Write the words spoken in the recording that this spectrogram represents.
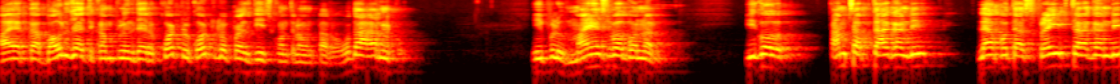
ఆ యొక్క బహుళజాతి కంపెనీల దగ్గర కోట్ల కోట్ల రూపాయలు తీసుకుంటూ ఉంటారు. ఉదాహరణకు ఇప్పుడు మహేష్ బాబు ఉన్నారు ఇగో థమ్స్అప్ తాగండి లేకపోతే ఆ స్ప్రైట్ తాగండి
